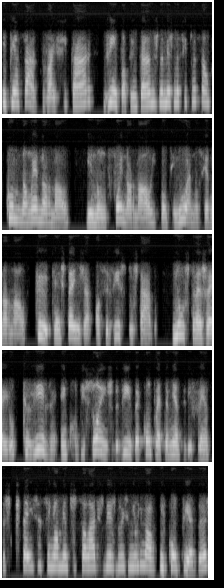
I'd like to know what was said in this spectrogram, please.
e pensar que vai ficar 20 ou 30 anos na mesma situação. Como não é normal, e não foi normal e continua a não ser normal que quem esteja ao serviço do Estado no estrangeiro, que vive em condições de vida completamente diferentes, esteja sem aumentos de salários desde 2009 e com perdas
